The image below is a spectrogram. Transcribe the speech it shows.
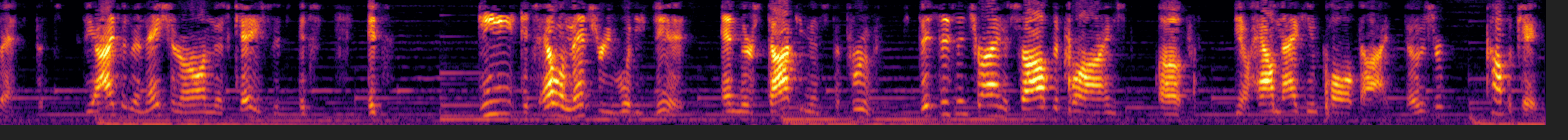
sentences. The eyes of the nation are on this case. It's, it's, it's, he, it's elementary what he did, and there's documents to prove it. This isn't trying to solve the crimes of, you know, how Maggie and Paul died. Those are complicated.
